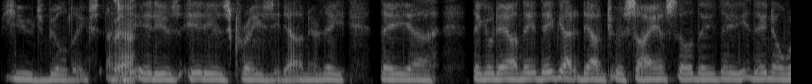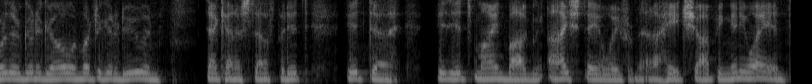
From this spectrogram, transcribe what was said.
huge buildings. I mean, it is it is crazy down there. They they uh, they go down. They they've got it down to a science. So they they they know where they're going to go and what they're going to do and that kind of stuff. But it it. Uh, it, it's mind-boggling. I stay away from that. I hate shopping anyway, and,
